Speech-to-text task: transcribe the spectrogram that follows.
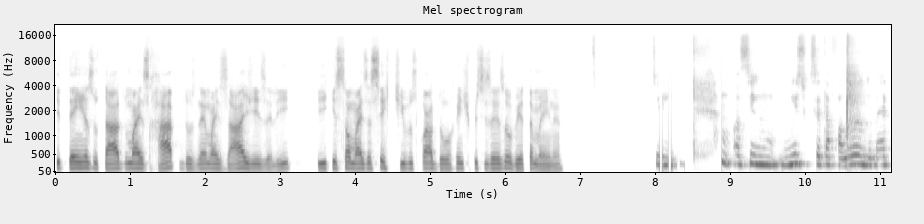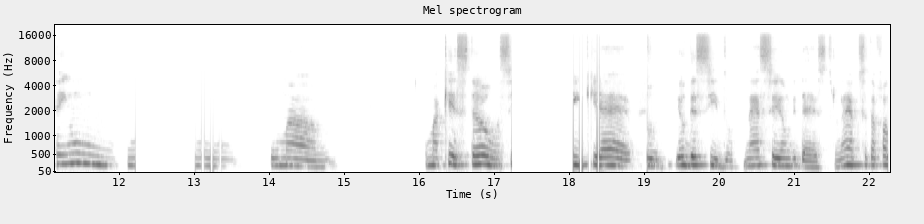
que têm resultados mais rápidos, né, mais ágeis ali e que são mais assertivos com a dor que a gente precisa resolver também, né? Sim. Assim, nisso que você está falando, né, tem um, um, uma uma questão assim, que é eu decido, né, ser ambidestro, né? Que você está falando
